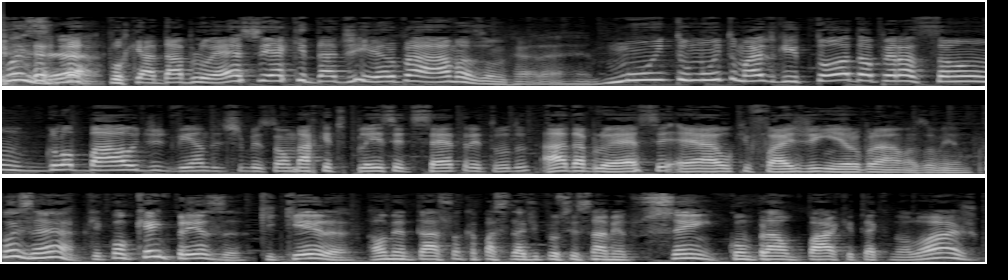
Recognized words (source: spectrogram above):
Pois é. Porque a AWS é que dá dinheiro pra Amazon, cara. É muito, muito mais do que toda a operação global de venda, distribuição, marketplace, etc e tudo. A AWS é o que faz dinheiro pra Amazon mesmo. Pois é, porque qualquer empresa que queira aumentar a sua capacidade de processamento sem comprar um parque tecnológico,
